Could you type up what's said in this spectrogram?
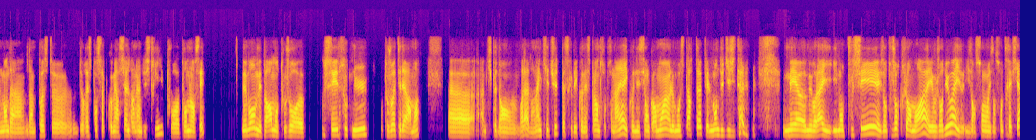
d'un, poste de responsable commercial dans l'industrie pour, pour me lancer. Mais bon, mes parents m'ont toujours poussé, soutenu, ont toujours été derrière moi. Euh, un petit peu dans voilà dans l'inquiétude parce que ils connaissent pas l'entrepreneuriat, ils connaissaient encore moins le mot startup et le monde du digital. Mais euh, mais voilà, ils, m'ont poussé, ils ont toujours cru en moi et aujourd'hui ouais, ils, en sont ils en sont très fiers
